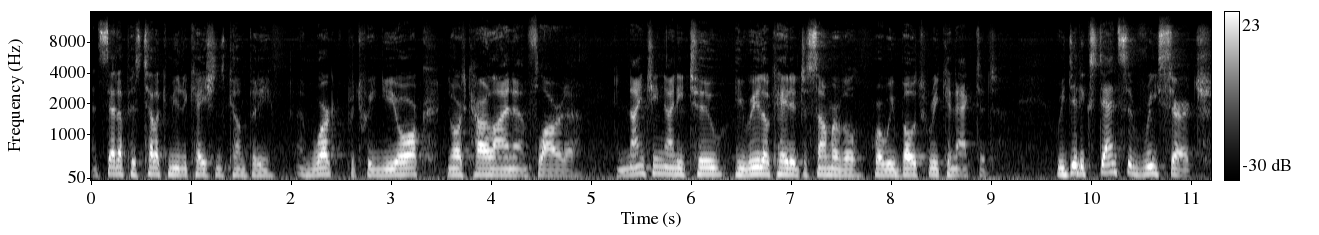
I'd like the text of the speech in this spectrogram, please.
and set up his telecommunications company and worked between New York, North Carolina, and Florida. In 1992, he relocated to Somerville, where we both reconnected. We did extensive research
